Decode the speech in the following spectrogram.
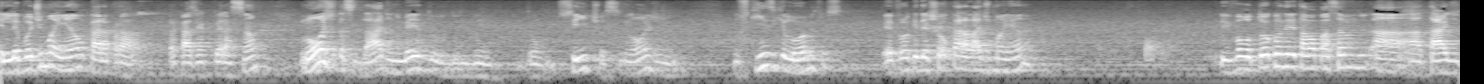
ele levou de manhã o cara para casa de recuperação longe da cidade, no meio de um sítio, assim, longe, uns 15 quilômetros. Ele falou que deixou o cara lá de manhã e voltou quando ele estava passando a, a tarde,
